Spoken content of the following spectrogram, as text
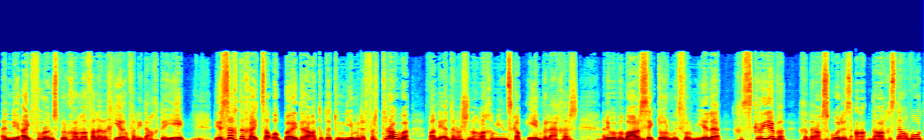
in die uitvoeringsprogramme van 'n regering van die dag te hê. Deursigtigheid sal ook bydra tot 'n toenemende vertroue van die internasionale gemeenskap en beleggers. In die openbare sektor moet formele, geskrewe gedragskodes daargestel word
